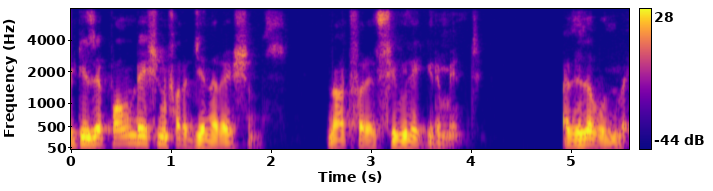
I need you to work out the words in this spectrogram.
It is a foundation for generations not for a civil agreement அதுதான் உண்மை.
